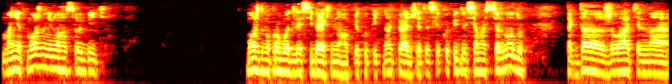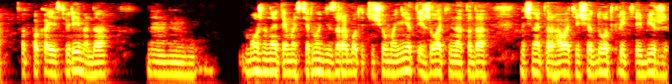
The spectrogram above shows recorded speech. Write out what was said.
монет можно немного срубить. Можно попробовать для себя их немного прикупить. Но опять же, если купить для себя мастерноду, тогда желательно, вот пока есть время, да, можно на этой мастерноде заработать еще монет и желательно тогда начинать торговать еще до открытия биржи.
